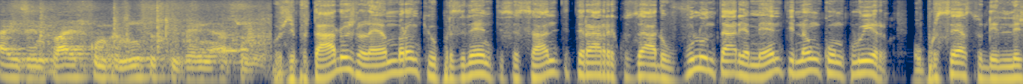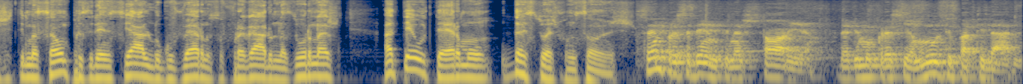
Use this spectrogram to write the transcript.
a eventuais compromissos que venha a assumir. Os deputados lembram que o presidente cessante terá recusado voluntariamente não concluir o processo de legitimação presidencial do governo sufragado nas urnas até o termo das suas funções. Sem precedente na história da democracia multipartidária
